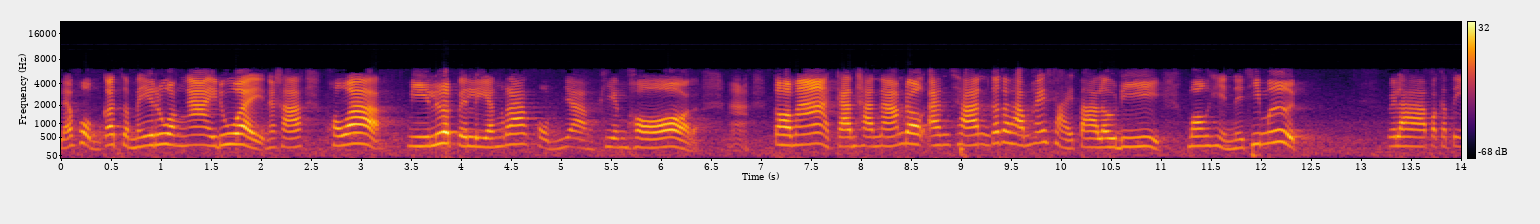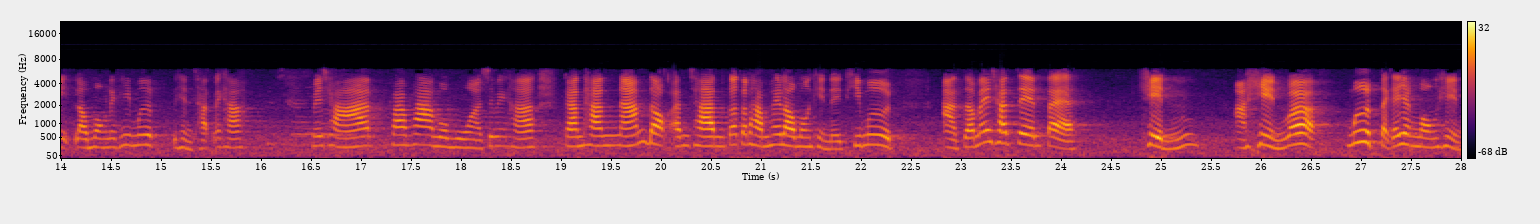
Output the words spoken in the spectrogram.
แล้วผมก็จะไม่ร่วงง่ายด้วยนะคะ เพราะว่า มีเลือดไปเลี้ยงรากผมอย่างเพียงพออต่อมาการทานน้ำดอกอัญชันก็จะทำให้สายตาเราดี มองเห็นในที่มืด เวลาปกติเรามองในที่มืดเห็นชัดไหมคะไม่ชัดฝ้าผ้ามัวมัวๆใช่ไหมคะ การทานน้ำดอกอัญชันก็จะทำให้เรามองเห็นในที่มืด อาจจะไม่ชัดเจนแต่เห็นเห็นว่ามืดแต่ก็ยังมองเห็น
